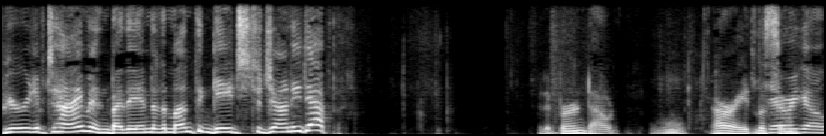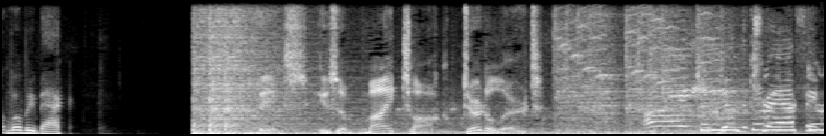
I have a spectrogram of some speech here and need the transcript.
period of time. And by the end of the month, engaged to Johnny Depp. But it burned out. All right. Listen. There we go. We'll be back. This is a My Talk Dirt Alert. All right, you've done the traffic.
